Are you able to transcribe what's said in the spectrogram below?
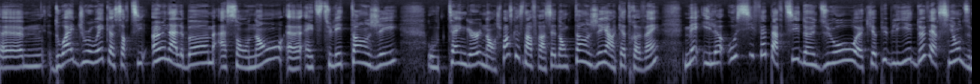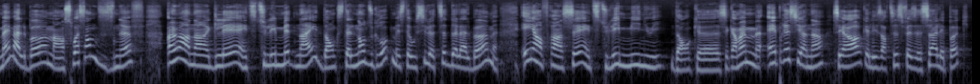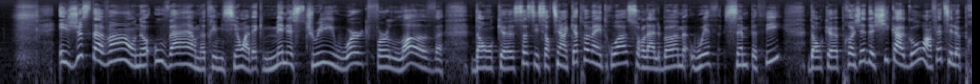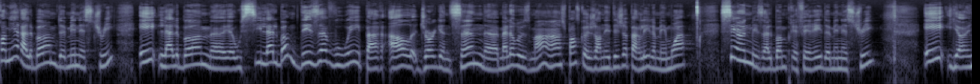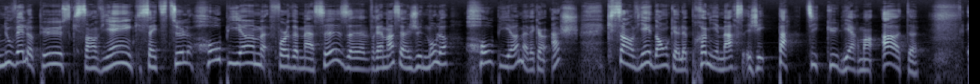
Euh, Dwight Druick a sorti un album à son nom euh, intitulé Tanger ou Tanger. Non, je pense que c'est en français, donc Tanger en 80. Mais il a aussi fait partie d'un duo euh, qui a publié deux versions du même album en 79. Un en anglais intitulé Midnight, donc c'était le nom du groupe, mais c'était aussi le titre de l'album. Et en français intitulé Minuit. Donc c'est quand même impressionnant. C'est rare que les artistes faisaient ça à l'époque. Et juste avant, on a ouvert notre émission avec Ministry Work for Love. Donc, euh, ça, c'est sorti en 83 sur l'album With Sympathy. Donc, euh, projet de Chicago. En fait, c'est le premier album de Ministry et l'album euh, aussi, l'album désavoué par Al Jorgensen. Malheureusement, hein, je pense que j'en ai déjà parlé, là, mais moi, c'est un de mes albums préférés de Ministry. Et il y a un nouvel opus qui s'en vient, qui s'intitule Hopium for the Masses. Euh, vraiment, c'est un jeu de mots, là. Hopium avec un H, qui s'en vient donc le 1er mars. J'ai particulièrement hâte.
